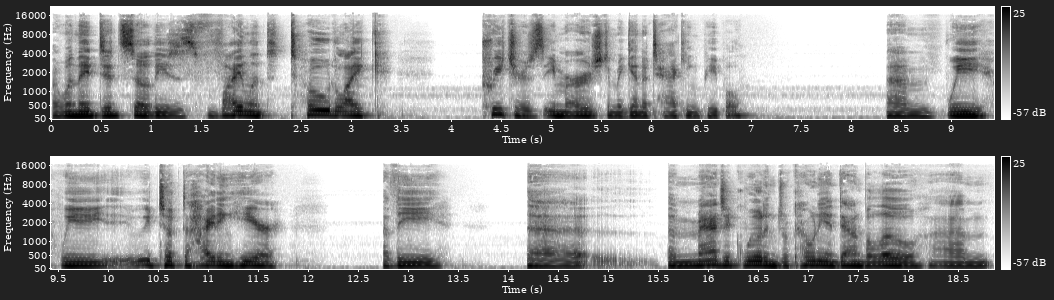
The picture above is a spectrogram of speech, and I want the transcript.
But when they did so, these violent toad-like creatures emerged and began attacking people. Um, we we we took to hiding here. The the the magic wielding draconian down below, um,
